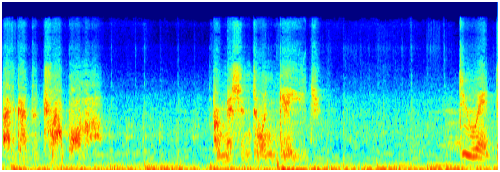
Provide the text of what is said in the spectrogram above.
I've got the trap on him. Permission to engage. Do it.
